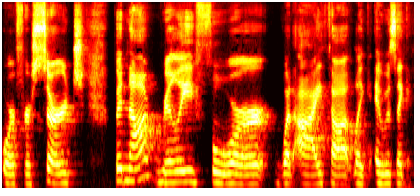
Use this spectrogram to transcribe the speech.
or for search but not really for what i thought like it was like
